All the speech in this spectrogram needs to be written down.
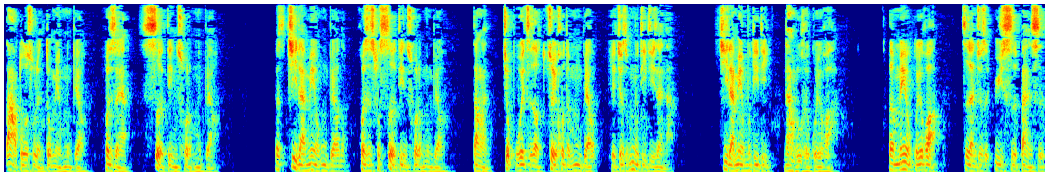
大多数人都没有目标，或者怎样设定错了目标。那既然没有目标呢，或者说设定错了目标，当然就不会知道最后的目标，也就是目的地在哪。既然没有目的地，那如何规划？而没有规划，自然就是遇事办事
